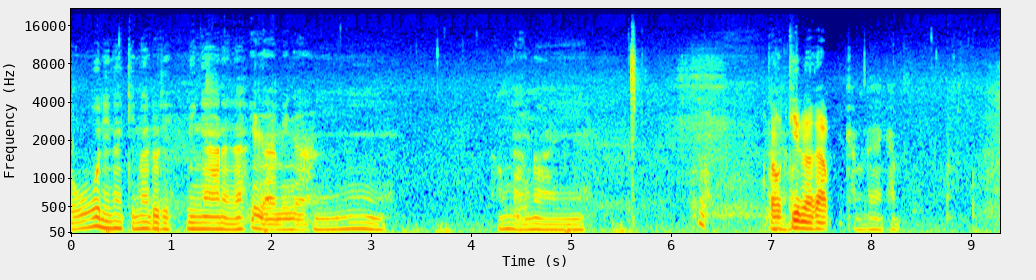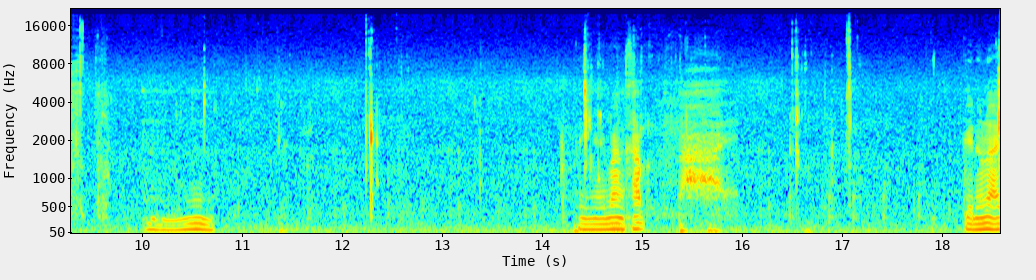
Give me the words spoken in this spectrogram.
โอ้นี่น่ากินมากดูดิมีงาหน่อยนะมีงามีงานี่ต้องหนังหน่อยลองจิ้มนะครับ คำแรกครับอืมเป็นไงบ้างครับอ้ายเกลือน้ำลาย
